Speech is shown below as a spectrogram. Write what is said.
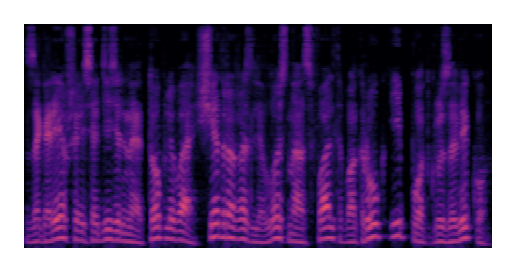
загоревшееся дизельное топливо щедро разлилось на асфальт вокруг и под грузовиком.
